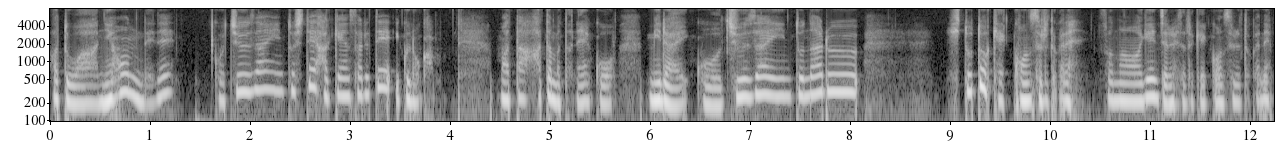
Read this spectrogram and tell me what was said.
あとは日本でねこう駐在員として派遣されていくのかまたはたまたねこう未来こう駐在員となる人と結婚するとかねその現地の人と結婚するとかね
